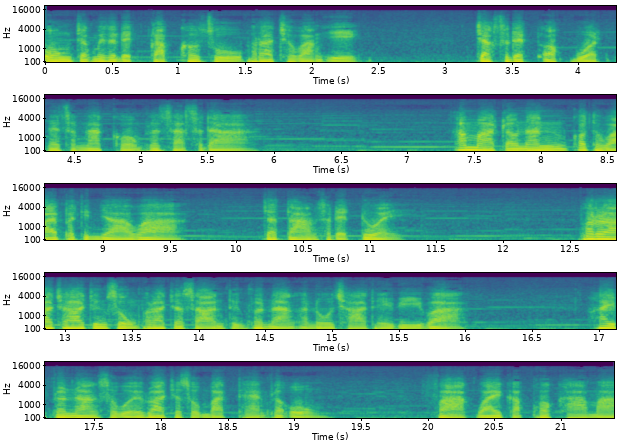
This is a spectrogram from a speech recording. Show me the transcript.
องค์จะไม่เสด็จกลับเข้าสู่พระราชวังอีกจากเสด็จออกบวชในสำนักของพระศาสดา อมาตย์เหล่านั้นก็ถวายปฏิญญาว่า จะตามเสด็จด้วย พระราชาจึงส่งพระราชสารถึงพระนางอโนชาเทวีว่า ให้พระนางเสวยราชสมบัติแทนพระองค์ ฝากไว้กับพ่อค้ามา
